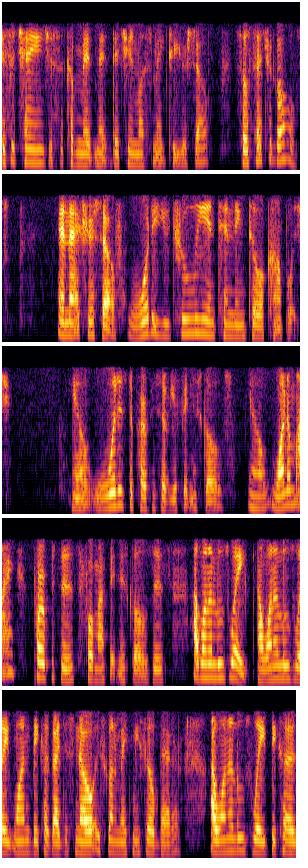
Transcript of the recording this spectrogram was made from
it's a change, it's a commitment that you must make to yourself. So set your goals and ask yourself, what are you truly intending to accomplish? You know, what is the purpose of your fitness goals? You know, one of my purposes for my fitness goals is I want to lose weight. I want to lose weight one because I just know it's going to make me feel better. I want to lose weight because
